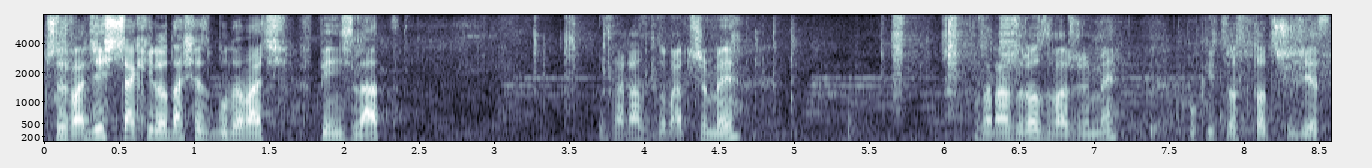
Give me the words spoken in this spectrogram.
Czy 20 kg da się zbudować w 5 lat? Zaraz zobaczymy. Zaraz rozważymy. Póki co 130.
